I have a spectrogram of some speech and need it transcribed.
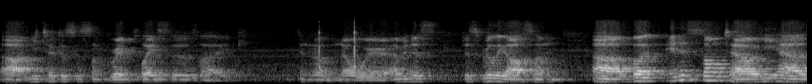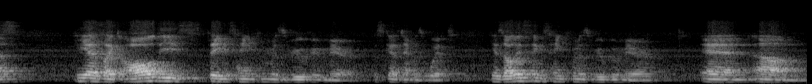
Um, he took us to some great places, like in the middle of nowhere. I mean, just, just really awesome. Uh, but in his Songthaew, he has, he has like all these things hanging from his rearview mirror. This guy's name is Wit. He has all these things hanging from his rearview mirror. And, um,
